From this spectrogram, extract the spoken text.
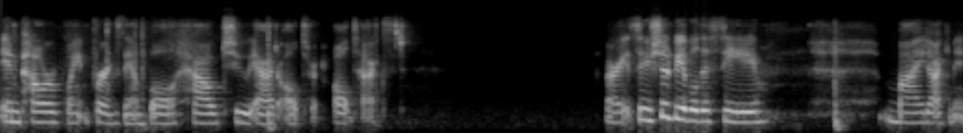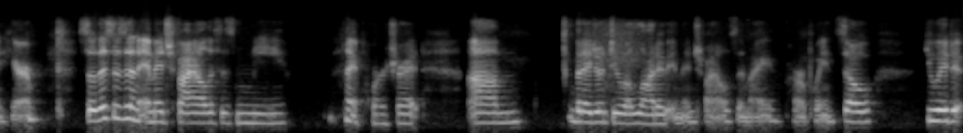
in PowerPoint, for example, how to add alt, alt text. All right, so you should be able to see my document here. So this is an image file. This is me, my portrait. Um, but I don't do a lot of image files in my PowerPoint. So you would,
